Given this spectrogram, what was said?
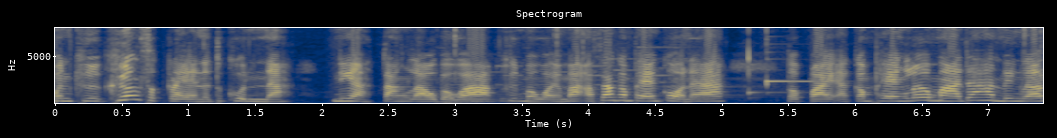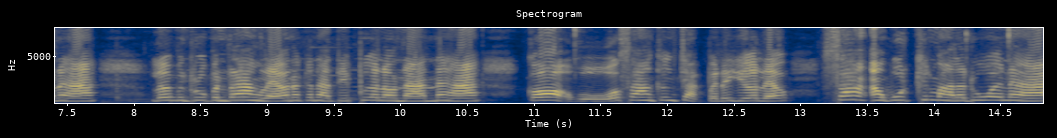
มันคือเครื่องสแกนนะทุกคนนะ เนี่ยตังเราแบบว่าขึ้นมาไวมากเอาสร้างกำแพงก่อนนะคะต่อไปอะกำแพงเริ่มมาด้านหนึ่งแล้วนะคะเริ่มเป็นรูปเป็นร่างแล้วนะขณะที่เพื่อนเรานั้นนะคะก็โอ้โหสร้างเครื่องจักรไปได้เยอะแล้ว สร้างอาวุธขึ้นมาแล้วด้วยนะคะ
